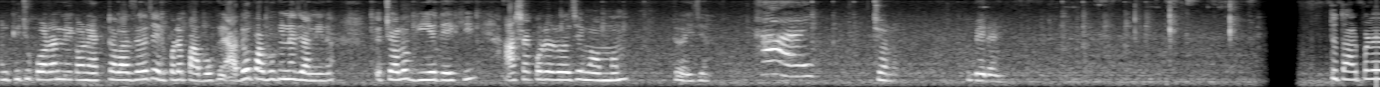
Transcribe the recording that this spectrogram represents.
কারণ কিছু করার নেই কারণ একটা বাজতে গেছে এরপরে পাবো কি আদৌ পাবো কি না জানি না। তো চলো গিয়ে দেখি আশা করে রয়েছে মাম্মাম। তো এই যে চলো বেরাই। তো তারপরে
